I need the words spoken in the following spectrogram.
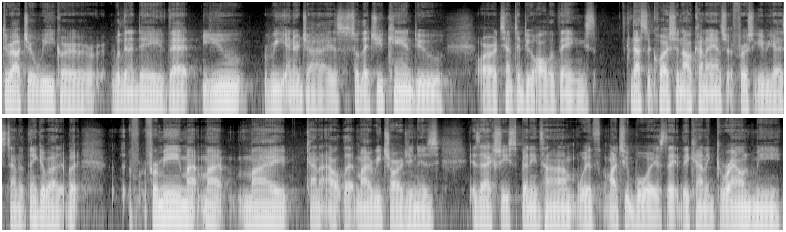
throughout your week or within a day that you re-energize so that you can do or attempt to do all the things? That's the question. I'll kind of answer it first to give you guys time to think about it. But for me, my my my kind of outlet, my recharging is is actually spending time with my two boys. They they kind of ground me.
